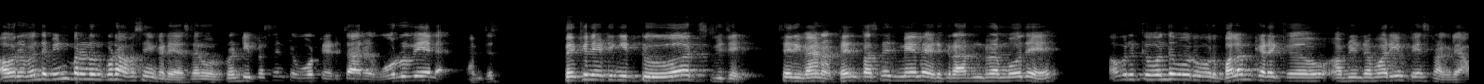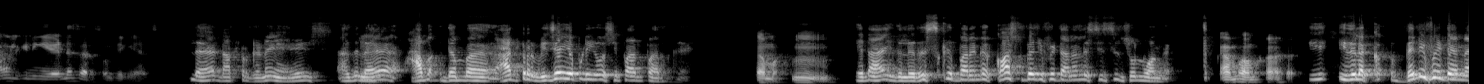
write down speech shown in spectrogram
அவர் வந்து வின் பண்ணணும்னு கூட அவசியம் கிடையாது சார் ஒரு டுவெண்ட்டி பர்சன்ட் ஓட்டு எடுத்தாரு ஒருவேளை. I'm just speculating it towards Vijay சரி வேணாம். டென் பர்சன்டேஜ் மேல எடுக்கிறாருன்ற போதே அவருக்கு வந்து ஒரு ஒரு பலம் கிடைக்கும் அப்படின்ற மாதிரியும் பேசுறாங்களே. அவங்களுக்கு நீங்க என்ன சார் சொல்றீங்க? இல்ல டாக்டர் கணேஷ் அதுல அவ நம்ம ஆக்டர் விஜய் எப்படி யோசிப்பார் பாருங்க. ஆமா ம். ஏன்னா இதுல ரிஸ்க் பாருங்க காஸ்ட் பெனிஃபிட் அனாலிசிஸ் சொல்லுவாங்க. ஆமா இதுல பெனிஃபிட் என்ன?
